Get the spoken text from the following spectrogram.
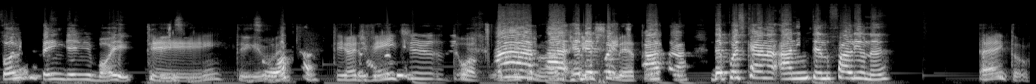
Sonic tem Game Boy? Tem, tem. Tem Adventure. ah, tá. é depois, ah, tá. Depois que a, a Nintendo faliu, né? É, então.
